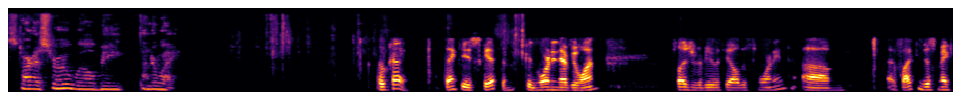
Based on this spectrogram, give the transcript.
start us through, we'll be underway. Okay. Thank you, Skip, and good morning, everyone. Pleasure to be with you all this morning. Um, if I can just make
